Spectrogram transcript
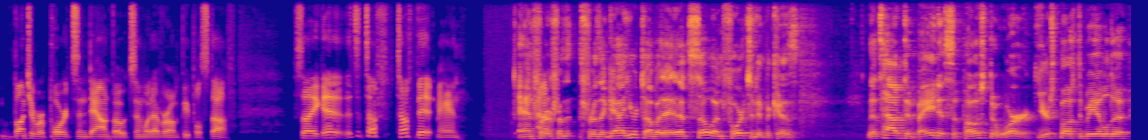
bunch of reports and downvotes and whatever on people's stuff. So like eh, it's a tough tough bit, man. And for for the, for the guy you're talking about, that's so unfortunate because that's how debate is supposed to work. You're supposed to be able to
